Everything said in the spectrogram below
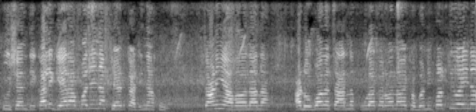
ટ્યુશનથી ખાલી ઘેર આપવા જઈને ફેટ કાઢી નાખું. ચાણી આવે ના ના આ ડોબાના ચારને પૂળા કરવાના હોય ખબર નહીં પડતી હોય ને.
